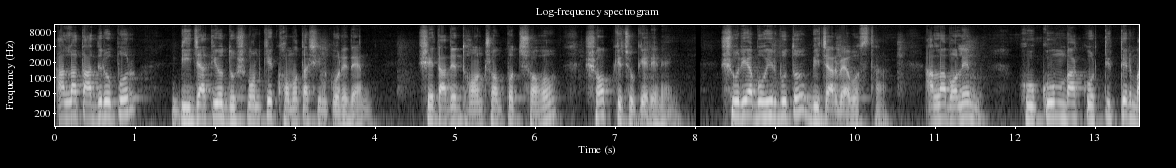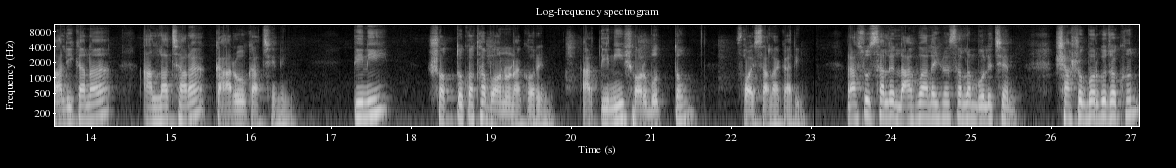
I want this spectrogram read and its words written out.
আল্লাহ তাদের উপর বিজাতীয় দুশ্মনকে ক্ষমতাসীন করে দেন। সে তাদের ধন সম্পদ সহ সব কিছু কেড়ে নেয়। শরিয়া বহির্ভূত বিচার ব্যবস্থা। আল্লাহ বলেন, হুকুম বা কর্তৃত্বের মালিকানা আল্লাহ ছাড়া কারও কাছে নেই। তিনি সত্য কথা বর্ণনা করেন, আর তিনি সর্বোত্তম ফয়সালাকারী। রাসুল সাল্লাহু আলহিহাসাল্লাম বলেছেন শাসকবর্গ যখন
